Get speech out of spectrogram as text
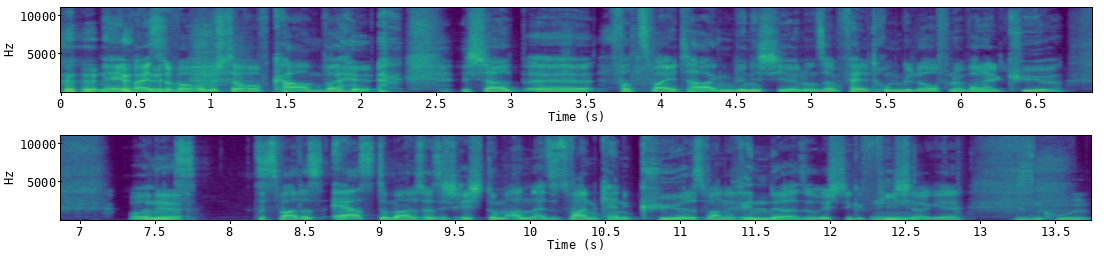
Nee, weißt du, warum ich darauf kam? Weil ich habe äh, vor zwei Tagen bin ich hier in unserem Feld rumgelaufen, da waren halt Kühe. Und Ja. das war das erste Mal, das hört sich richtig dumm an. Also es waren keine Kühe, das waren Rinder, so richtige Mhm. Viecher, gell? Die sind cool.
